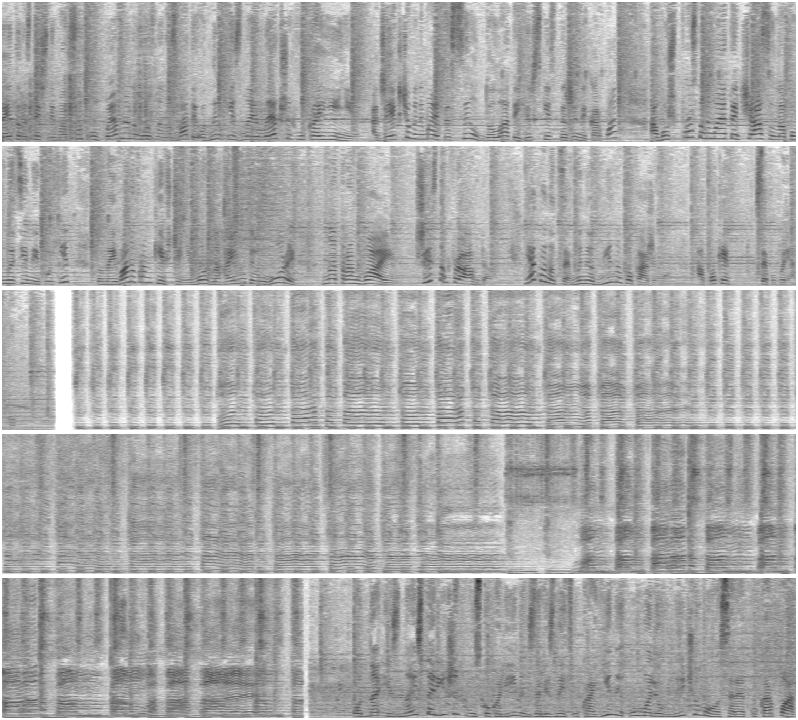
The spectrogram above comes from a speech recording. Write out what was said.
Цей туристичний маршрут упевнено можна назвати одним із найлегших в Україні. Адже якщо ви не маєте сил долати гірські стежини Карпат, або ж просто не маєте часу на повноцінний похід, то на Івано-Франківщині можна гайнути у гори на трамваї. Чиста правда. Як воно це, ми неодмінно покажемо. А поки все по порядку. Одна із найстаріших вузькоколійних залізниць України у мальовничому осередку Карпат.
